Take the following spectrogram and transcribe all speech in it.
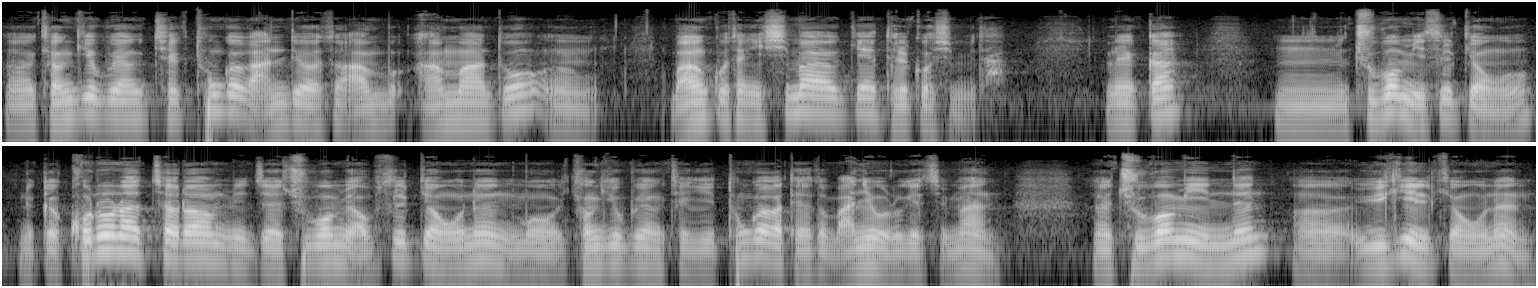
어, 경기 부양책 통과가 안 되어서 아무- 아마 도 음, 마음고생이 심하게 될 것입니다. 그러니까 음, 주범이 있을 경우, 그러니까 코로나처럼 이제 주범이 없을 경우는 뭐 경기 부양책이 통과가 돼서 많이 오르겠지만 어, 주범이 있는 어, 위기일 경우는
